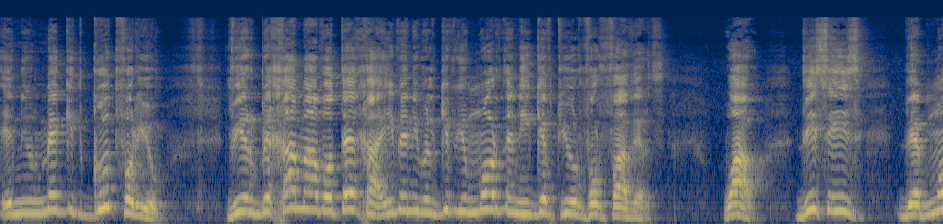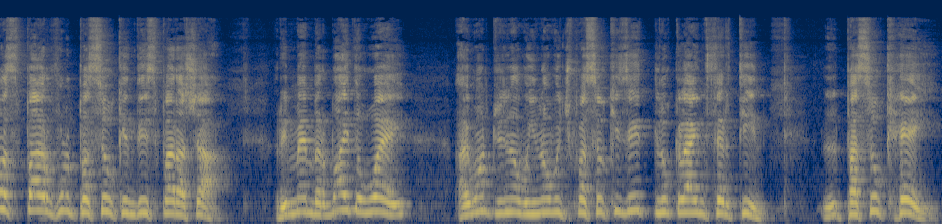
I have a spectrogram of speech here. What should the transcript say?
and he'll make it good for you. Even he will give you more than he gave to your forefathers. Wow. This is the most powerful pasuk in this parasha. Remember, by the way, I want to know, we you know which pasuk is it? Look line 13. Pasuk Hey.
